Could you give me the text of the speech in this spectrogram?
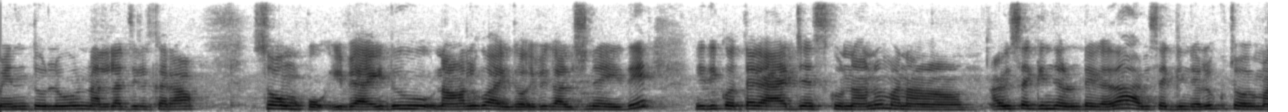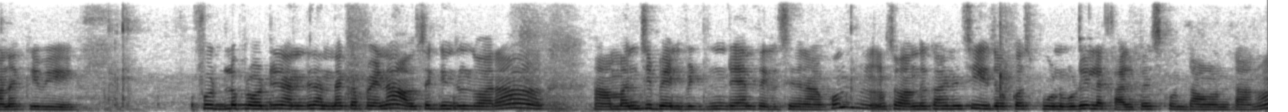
మెంతులు నల్ల జీలకర్ర సోంపు. ఇవి ఐదు నాలుగు ఐదు ఇవి కలిసినాయి ఇది. ఇది కొత్తగా యాడ్ చేసుకున్నాను. మన అవిసె గింజలు ఉంటాయి కదా అవిసె గింజలు. సో మనకి ఇవి ఫుడ్లో ప్రోటీన్ అనేది అందకపోయినా అవిసె గింజల ద్వారా మంచి బెనిఫిట్ ఉంటాయని తెలిసింది నాకు. సో అందుకనేసి ఇది ఒక స్పూన్ కూడా ఇలా కలిపేసుకుంటూ ఉంటాను.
